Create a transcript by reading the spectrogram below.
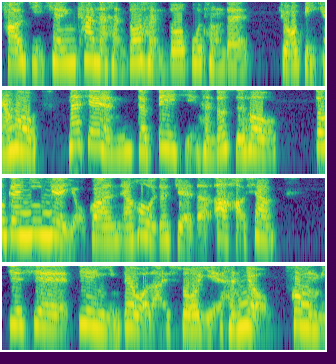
好几天看了很多很多不同的作品，然后那些人的背景很多时候都跟音乐有关，然后我就觉得啊，好像这些电影对我来说也很有共鸣，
